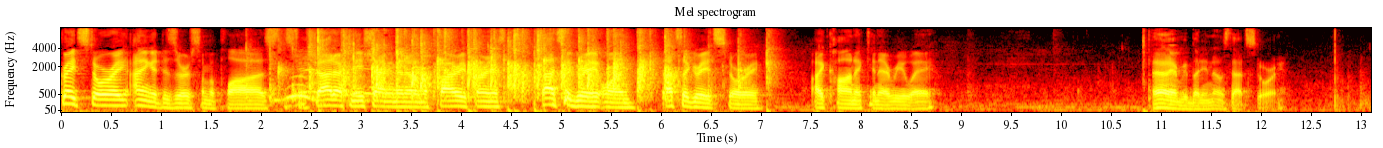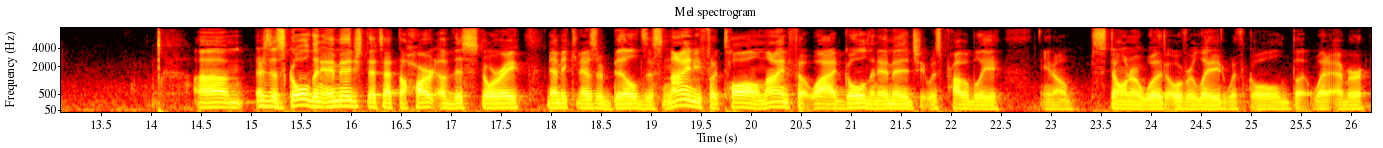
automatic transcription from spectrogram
Great story. I think it deserves some applause. Shadrach, Meshach, and Abednego in the fiery furnace. That's a great one. That's a great story. Iconic in every way. Everybody knows that story. Um, there's this golden image that's at the heart of this story. Nebuchadnezzar builds this 90 foot tall, 9 foot wide golden image. It was probably, you know, stone or wood overlaid with gold, but whatever.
